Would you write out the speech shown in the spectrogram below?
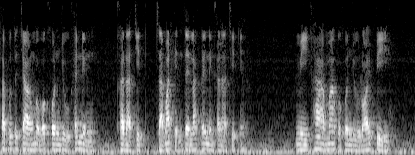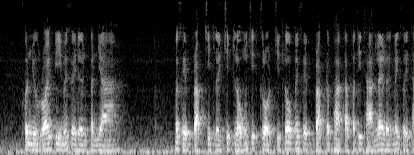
ถ้าพุทธเจ้าบอกว่าคนอยู่แค่หนึ่งขณะจิต สามารถเห็นแต่รักได้หนึ่งขณะจิตเนี่ย มีค่ามากกว่าคนอยู่ร้อยปี คนอยู่ร้อยปีไม่เคยเดินปัญญา ไม่เคยปรับจิตเลยจิตหลง จิตโกรธจิตโลภไม่เคยปรับแล้วพากลับปฏิฐานอะไรเลย ไม่เคยท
